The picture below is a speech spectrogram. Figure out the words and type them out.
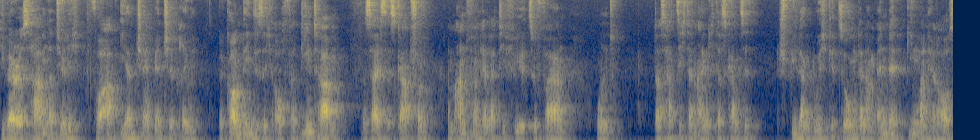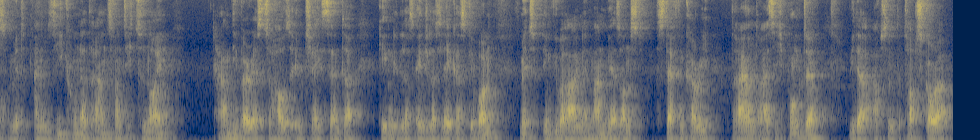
Die Warriors haben natürlich vorab ihren Championship-Ring bekommen, den sie sich auch verdient haben. Das heißt, es gab schon am Anfang relativ viel zu feiern. Und das hat sich dann eigentlich das ganze Spiel lang durchgezogen, denn am Ende ging man heraus mit einem Sieg 123 zu 9, haben die Warriors zu Hause im Chase Center gegen die Los Angeles Lakers gewonnen mit dem überragenden Mann, wer sonst, Stephen Curry, 33 Punkte, wieder absoluter Topscorer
